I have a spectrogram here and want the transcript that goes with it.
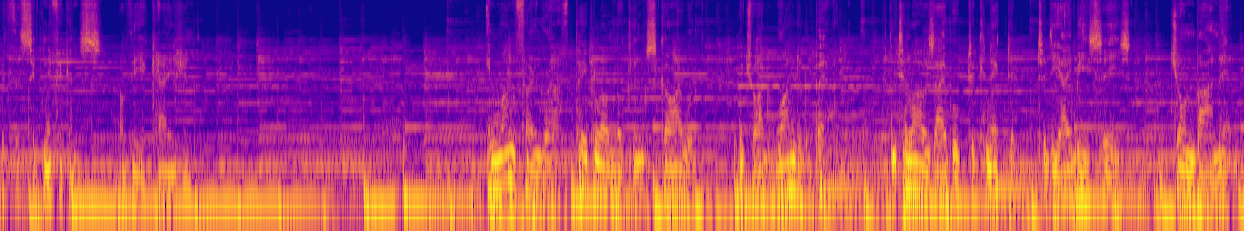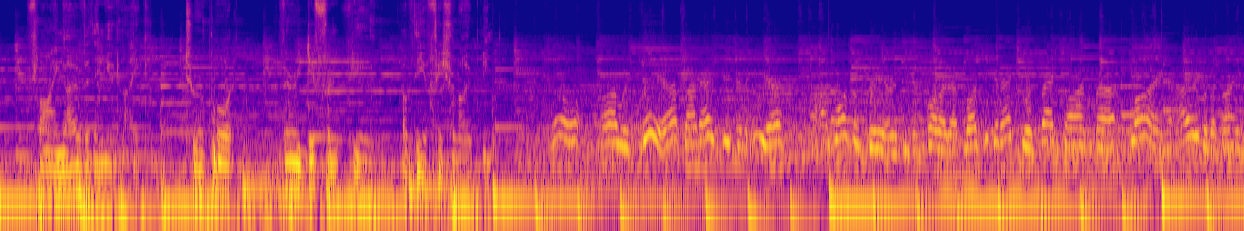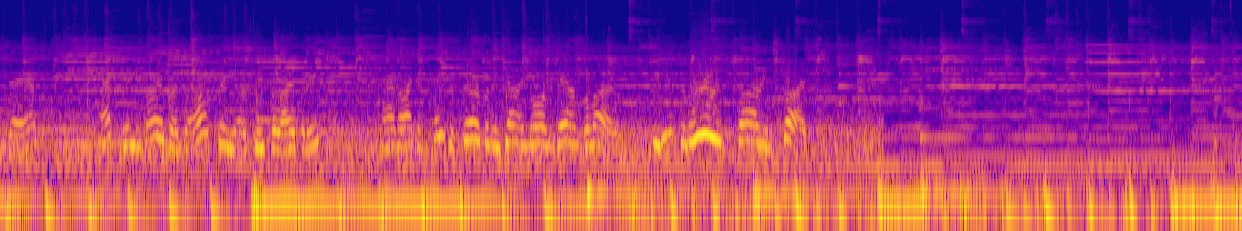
with the significance of the occasion. In one photograph, people are looking skyward, which I'd wondered about until I was able to connect it to the ABC's John Barnett flying over the new lake to report very different view of the official opening. Well, I was there, but as you can hear, I wasn't there, if you can follow that logic. In actual fact, I'm uh, flying over the main dam at the moment of the official opening, and I can see the ceremony going on down below. It is an awe-inspiring sight.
